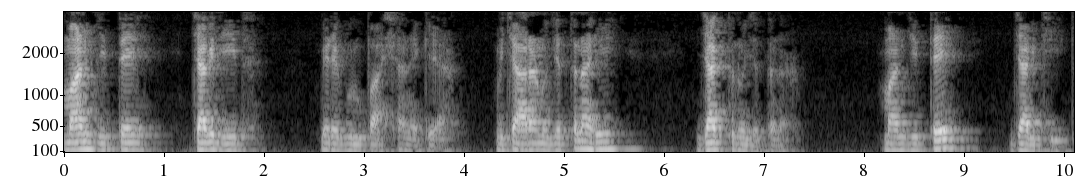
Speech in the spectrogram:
ਮਨ ਜੀਤੇ ਜਗ ਜੀਤ ਮੇਰੇ ਗੁਰੂ ਪਾਤਸ਼ਾਹ ਨੇ ਕਿਹਾ। ਵਿਚਾਰਾਂ ਨੂੰ ਜਿੱਤਣਾ ਹੀ, ਜਗਤ ਨੂੰ ਜਿੱਤਣਾ ਮਨ ਜੀਤੇ ਜਗ ਜੀਤ।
